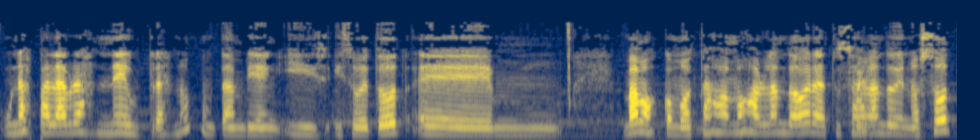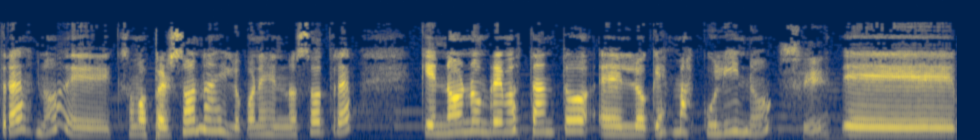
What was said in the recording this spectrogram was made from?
unas palabras neutras, ¿no? También, y, y sobre todo, eh, vamos, como estábamos hablando ahora, tú estás Sí. hablando de nosotras, ¿no? De que somos personas y lo pones en nosotras, que no nombremos tanto eh, lo que es masculino, Sí. eh,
